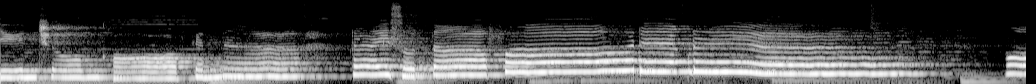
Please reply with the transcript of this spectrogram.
ยืนชมขอบกันนาไกลสุดตาฟ้าแดงเรือหอ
